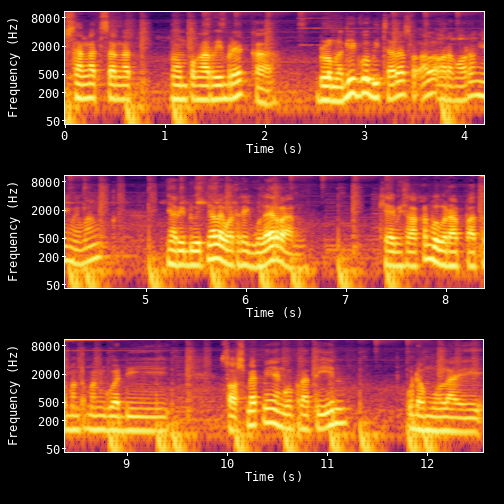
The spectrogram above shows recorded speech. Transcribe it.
sangat-sangat mempengaruhi mereka. Belum lagi gue bicara soal orang-orang yang memang nyari duitnya lewat reguleran. Kayak misalkan beberapa teman-teman gue di sosmed nih yang gue perhatiin udah mulai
